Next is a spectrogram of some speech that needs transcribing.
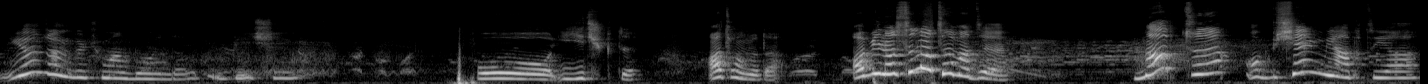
Niye özel güç var bu oyunda? Bir şey. Oo iyi çıktı. At onu da. Abi nasıl atamadı? Ne yaptı? O bir şey mi yaptı ya?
